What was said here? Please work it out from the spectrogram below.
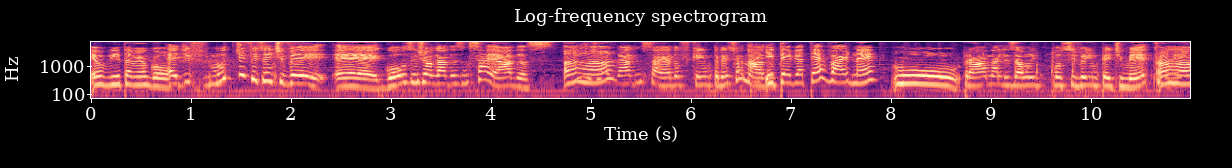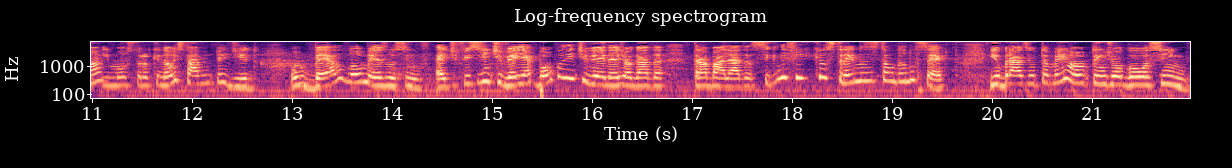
Eu vi também o gol. É dif muito difícil a gente ver é, gols em jogadas ensaiadas. Uhum. Em jogada ensaiada eu fiquei impressionado. E teve até VAR, né? O... Pra analisar um possível impedimento, uhum. né? E mostrou que não estava impedido. Um belo gol mesmo, assim. É difícil a gente ver e é bom quando a gente vê, né? Jogada trabalhada. Significa que os treinos estão dando certo. E o Brasil também ontem jogou, assim,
